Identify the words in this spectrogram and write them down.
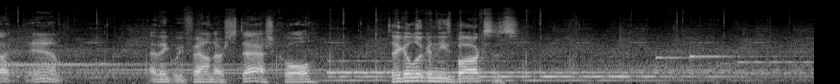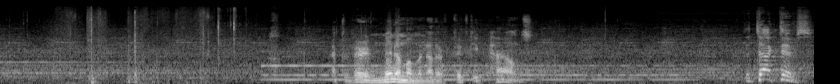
God damn. I think we found our stash, Cole. Take a look in these boxes. At the very minimum, another 50 pounds. Detectives,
